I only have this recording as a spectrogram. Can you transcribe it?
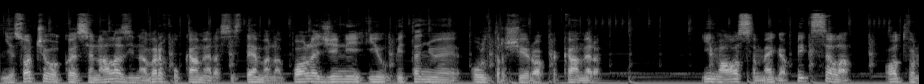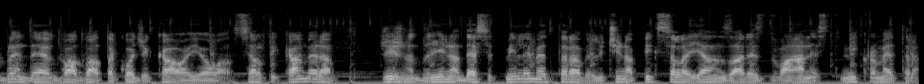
je sočivo koje se nalazi na vrhu kamera sistema na poleđini i u pitanju je ultra široka kamera. Ima 8 megapiksela, otvor blend f2.2 također kao i ova selfie kamera, žižna daljina 10 mm, veličina piksela 1,12 mikrometara.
